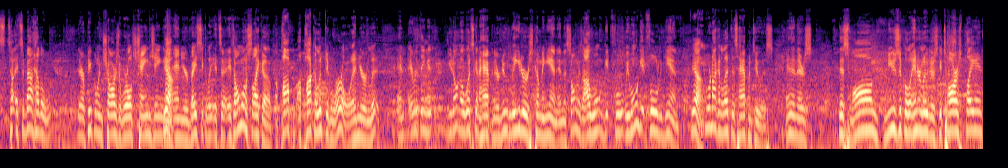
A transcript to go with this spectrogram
It's, t- it's about how the there are people in charge. The world's changing. Yeah. And, and you're basically it's a, it's almost like a, a pop, apocalyptic world, and you're li- and everything. You don't know what's going to happen. There are new leaders coming in, and the song is "I won't get fooled." We won't get fooled again. Yeah. We're not going to let this happen to us. And then there's this long musical interlude. There's guitars playing,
